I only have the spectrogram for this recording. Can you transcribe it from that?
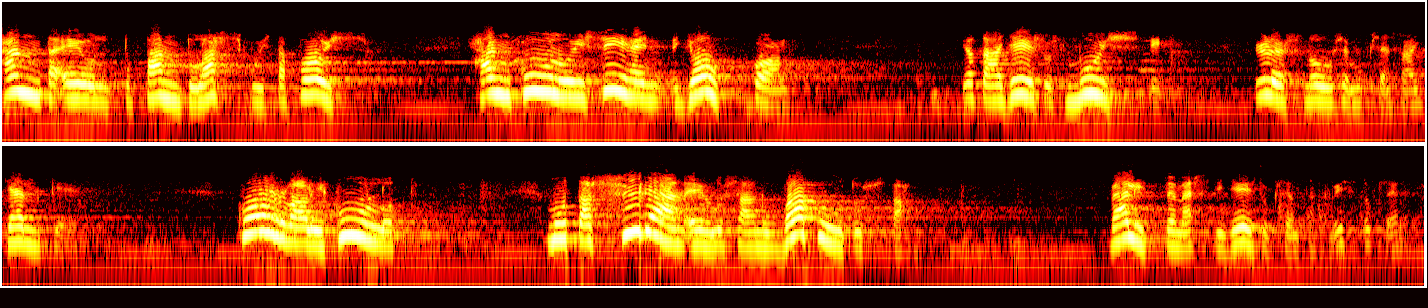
Häntä ei ollut pantu laskuista pois. Hän kuului siihen joukkoon, jota Jeesus muisti ylösnousemuksensa jälkeen. Korva oli kuullut, mutta sydän ei ollut saanut vakuutusta välittömästi Jeesukselta Kristukselta.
